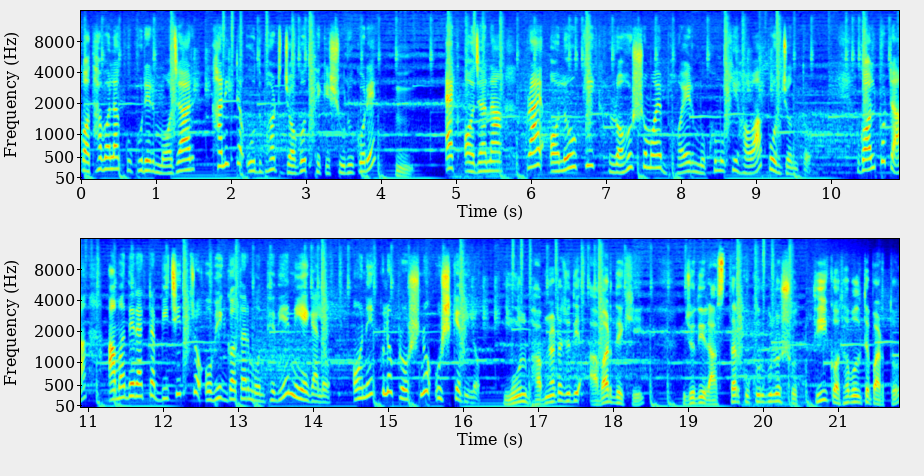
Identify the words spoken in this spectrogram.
কথা বলা কুকুরের মজার খানিকটা উদ্ভট জগৎ থেকে শুরু করে এক অজানা প্রায় অলৌকিক রহস্যময় ভয়ের মুখোমুখি হওয়া পর্যন্ত। গল্পটা আমাদের একটা বিচিত্র অভিজ্ঞতার মধ্যে দিয়ে নিয়ে গেল। অনেকগুলো প্রশ্ন উস্কে দিল। মূল ভাবনাটা যদি আবার দেখি যদি রাস্তার কুকুরগুলো সত্যিই কথা বলতে পারত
